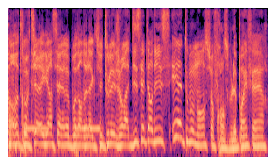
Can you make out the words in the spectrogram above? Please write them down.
On retrouve Thierry Garcia, le répondeur de l'actu, tous les jours à 17h10 et à tout moment sur FranceBleu.fr.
